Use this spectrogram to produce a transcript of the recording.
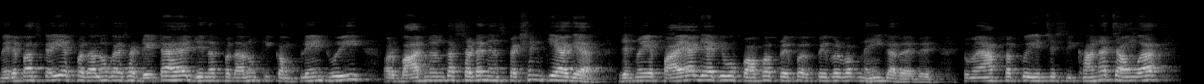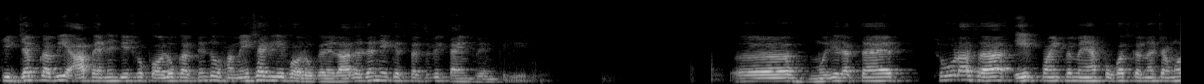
मेरे पास कई अस्पतालों का ऐसा डेटा है जिन अस्पतालों की कंप्लेंट हुई और बाद में उनका सडन इंस्पेक्शन किया गया जिसमें यह पाया गया कि वो प्रॉपर पेपर पेपर वर्क नहीं कर रहे थे। तो मैं आप सबको ये चीज़ सिखाना चाहूँगा कि जब कभी आप एनएबीएच को फॉलो करते हैं तो हमेशा के लिए फॉलो करें राधा देन एक स्पेसिफिक टाइम फ्रेम के लिए। आ, मुझे लगता है थोड़ा सा एक पॉइंट पे मैं यहाँ फोकस करना चाहूँगा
